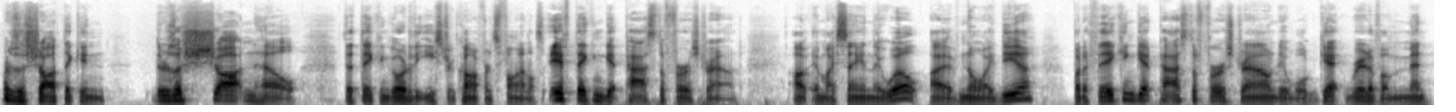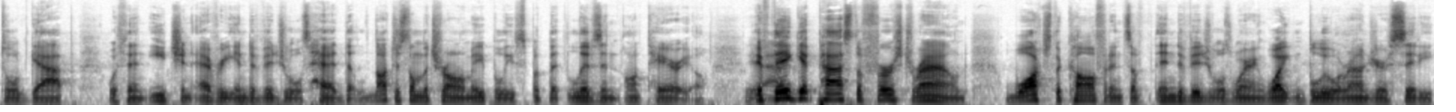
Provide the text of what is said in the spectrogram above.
there's a shot they can. There's a shot in hell that they can go to the Eastern Conference Finals if they can get past the first round. Uh, am I saying they will? I have no idea. But if they can get past the first round, it will get rid of a mental gap within each and every individual's head that not just on the Toronto Maple Leafs, but that lives in Ontario. If they get past the first round, watch the confidence of individuals wearing white and blue around your city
